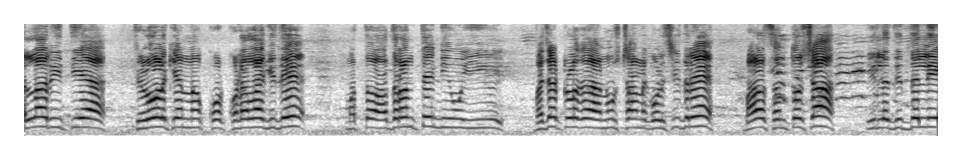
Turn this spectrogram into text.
ಎಲ್ಲ ರೀತಿಯ ತಿಳುವಳಿಕೆಯನ್ನು ಕೊಡಲಾಗಿದೆ. ಮತ್ತು ಅದರಂತೆ ನೀವು ಈ ಬಜೆಟ್ ಒಳಗೆ ಅನುಷ್ಠಾನಗೊಳಿಸಿದರೆ ಭಾಳ ಸಂತೋಷ. ಇಲ್ಲದಿದ್ದಲ್ಲಿ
